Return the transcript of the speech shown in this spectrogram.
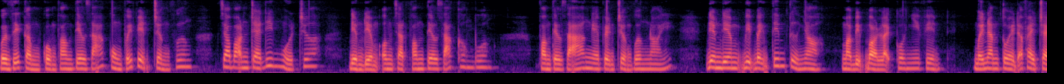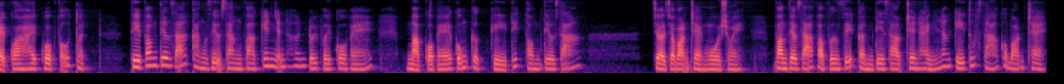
Vương Dĩ Cầm cùng phong tiêu giã cùng với viện trưởng Vương cho bọn trẻ đi ngủ trưa, Điềm Điềm ôm chặt Phong Tiêu Giã không buông. Phong Tiêu Giã nghe viện trưởng Vương nói, Điềm Điềm bị bệnh tim từ nhỏ mà bị bỏ lại cô nhi viện. Mấy năm tuổi đã phải trải qua hai cuộc phẫu thuật, thì Phong Tiêu Giã càng dịu dàng và kiên nhẫn hơn đối với cô bé, mà cô bé cũng cực kỳ thích Phong Tiêu Giã. Chờ cho bọn trẻ ngồi rồi, Phong Tiêu Giã và Vương Dĩ Cầm đi dạo trên hành lang ký túc xá của bọn trẻ.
